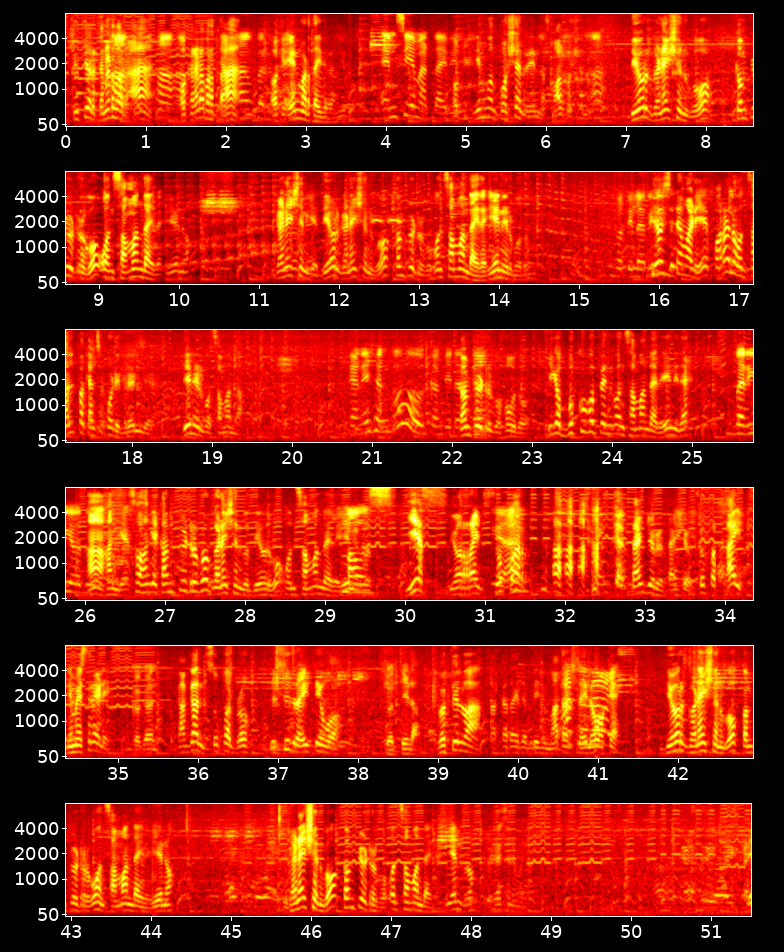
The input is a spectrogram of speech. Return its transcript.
ಶ್ರುತಿ ಅವ್ರು ಕನ್ನಡದವರಾ? ಹಾ, ಓ ಕನ್ನಡ ಬರ್ತಾ ಓಕೆ ಏನ್ ಮಾಡ್ತಾ ಇದ್ದೀರಾ ನೀವು? ಎಂ ಸಿ ಎ ಮಾಡ್ತಾ ಓಕೆ ನಿಮ್ಗೊಂದು ಕ್ವಶನ್ ರೀ ಇಲ್ಲ ಸ್ಮಾಲ್ ಕ್ವಶನ್. ದೇವ್ರ ಗಣೇಶನ್ಗೂ ಕಂಪ್ಯೂಟರ್ಗೂ ಒಂದು ಸಂಬಂಧ ಇದೆ. ಏನು? ಗಣೇಶನ್ಗೆ ದೇವ್ರ ಗಣೇಶನ್ಗೂ ಕಂಪ್ಯೂಟರ್ಗೂ ಒಂದು ಸಂಬಂಧ ಇದೆ ಏನಿರ್ಬೋದು? ಗೊತ್ತಿಲ್ಲ ಯೋಚನೆ ಮಾಡಿ ಪರವಾಗಿಲ್ಲ ಒಂದು ಸ್ವಲ್ಪ ಕೆಲಸ ಕೊಡಿದ್ರೆ ಎಲ್ಲಿ ಏನಿರ್ಬೋದು ಸಂಬಂಧ? ಗಣೇಶನ್ಗೂ ಕಂಪ್ಯೂಟರ್ ಕಂಪ್ಯೂಟರ್ಗೂ ಹೌದು. ಈಗ ಬುಕ್ಕಿಗೂ ಪೆನ್ಗೂ ಒಂದು ಸಂಬಂಧ ಇದೆ ಏನಿದೆ? ಬರೆಯೋದು. ಹಾ ಹಂಗೆ. ಸೊ ಹಂಗೆ ಕಂಪ್ಯೂಟರ್ಗೂ ಗಣೇಶನ್ಗೂ ದೇವ್ರಿಗೂ ಒಂದು ಸಂಬಂಧ ಇದೆ mouse yes you are right super thank you ರೀ ಥ್ಯಾಂಕ್ ಯು ಸೂಪರ್ ಹಾಯ್ ನಿಮ್ಮ ಹೆಸರು ಹೇಳಿ? ಗಗನ್. ಗಗನ್. ಸೂಪರ್ ಬ್ರೋ ಎಷ್ಟಿದ್ರೆ ರೈಟ್ ನೀವು? ಗೊತ್ತಿಲ್ಲ. ಗೊತ್ತಿಲ್ವಾ? ಸಕ್ಕತ್ತಾಗಿದೆ ಬಿಡಿ ನೀವು ಮಾತಾಡ್ತಾ ಇಲ್ಲ ಓಕೆ. ದೇವ್ರ ಗಣೇಶನ್ಗೂ ಕಂಪ್ಯೂಟರ್ಗೂ ಒಂದು ಸಂಬಂಧ ಇದೆ. ಏನು? ಗಣೇಶನ್ಗೂ ಕಂಪ್ಯೂಟರ್ಗೂ ಒಂದು ಸಂಬಂಧ ಇದೆ. ಏನು ಬ್ರೋ? ಯೋಚನೆ ಮಾಡಿ.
